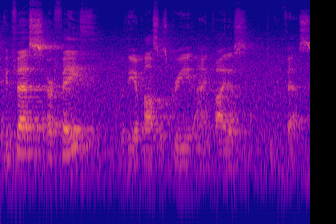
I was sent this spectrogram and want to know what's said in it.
Confess our faith with the Apostles' Creed, I invite us to confess.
